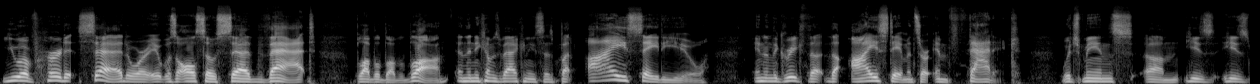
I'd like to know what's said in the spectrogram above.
You have heard it said, or it was also said that, blah, blah, blah, blah, blah. And then he comes back and he says, But I say to you, and in the Greek, the, the I statements are emphatic, which means um, he's, he's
